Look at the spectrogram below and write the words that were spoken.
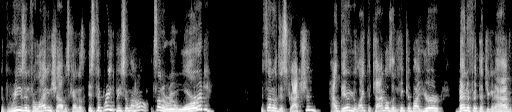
The reason for lighting Shabbos candles is to bring peace in the home. It's not a reward, it's not a distraction. How dare you light the candles and think about your benefit that you're going to have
